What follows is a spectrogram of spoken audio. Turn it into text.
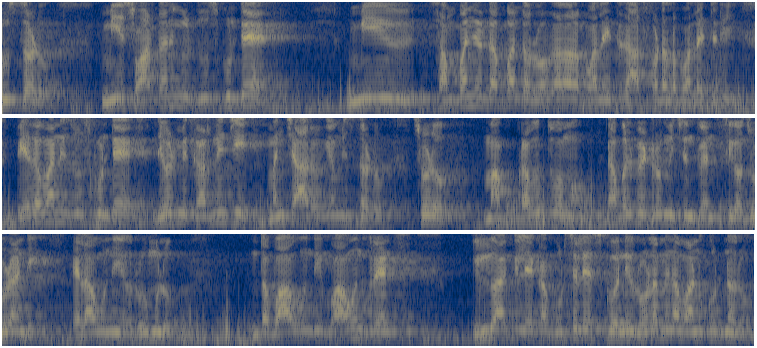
చూస్తాడు. మీ స్వార్థాన్ని మీరు చూసుకుంటే మీ సంపాదించిన డబ్బంతా రోగాల పాలవుతుంది హాస్పిటల్ పాలవుతుంది పేదవాడిని చూసుకుంటే దేవుడు మీకు కరుణించి మంచి ఆరోగ్యం ఇస్తాడు. చూడు మాకు ప్రభుత్వము డబుల్ బెడ్రూమ్ ఇచ్చింది ఫ్రెండ్స్. ఇక చూడండి ఎలా ఉన్నాయి రూములు. ఇంత బాగుంది బాగుంది ఫ్రెండ్స్. ఇల్లు ఆకి లేక గుడిసెలేసుకొని రోడ్ల మీద వండుకుంటున్నారు.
